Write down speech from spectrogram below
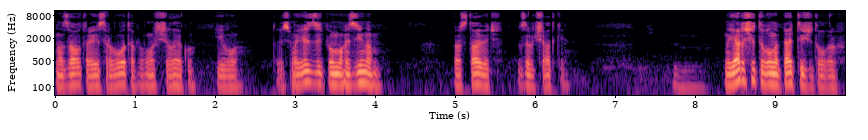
на завтра есть работа помочь человеку его. То есть мы ездить по магазинам, расставить взрывчатки. Но я рассчитывал на 5000 долларов.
